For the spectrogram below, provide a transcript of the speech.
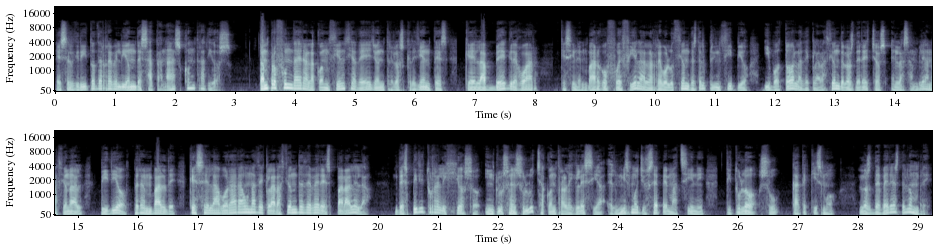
Es el grito de rebelión de Satanás contra Dios. Tan profunda era la conciencia de ello entre los creyentes que el abbé Gregoire, que sin embargo fue fiel a la revolución desde el principio y votó la Declaración de los Derechos en la Asamblea Nacional, pidió, pero en balde, que se elaborara una declaración de deberes paralela, de espíritu religioso, incluso en su lucha contra la Iglesia, el mismo Giuseppe Mazzini tituló su Catequismo Los deberes del hombre,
